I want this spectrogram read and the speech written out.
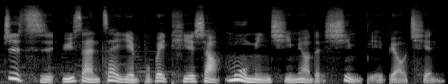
至此，雨伞再也不被贴上莫名其妙的性别标签。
